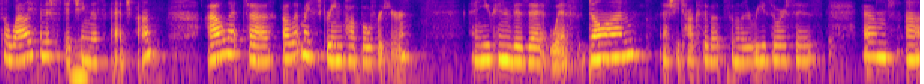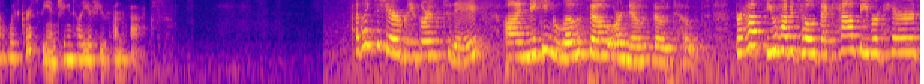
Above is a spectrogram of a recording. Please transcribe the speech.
So while I finish stitching this edge up, I'll let, uh, I'll let my screen pop over here and you can visit with Dawn as she talks about some of the resources and uh, with Crispy and she can tell you a few fun facts. I'd like to share a resource today on making low-sew or no-sew totes. Perhaps you have a tote that can't be repaired.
